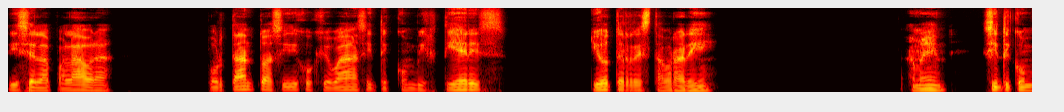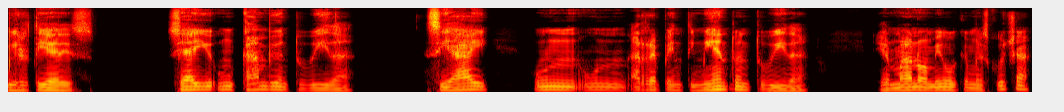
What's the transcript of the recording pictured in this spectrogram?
dice la palabra, por tanto así dijo Jehová, si te convirtieres, yo te restauraré. Amén. Si te convirtieres, si hay un cambio en tu vida, si hay un, arrepentimiento en tu vida. hermano, amigo que me escucha,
